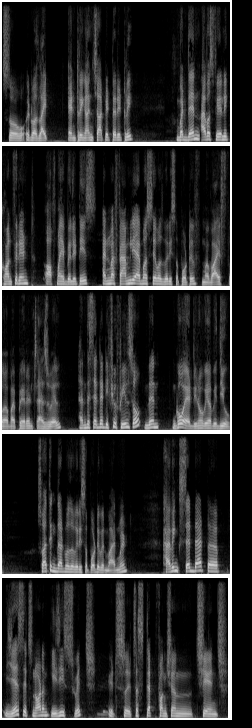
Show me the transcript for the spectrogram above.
So it was like entering uncharted territory. But then I was fairly confident of my abilities. And my family, I must say, was very supportive. My wife, uh, my parents as well. And they said that if you feel so, then go ahead, you know, we are with you. So I think that was a very supportive environment. Having said that, uh, yes, it's not an easy switch. It's it's a step function change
